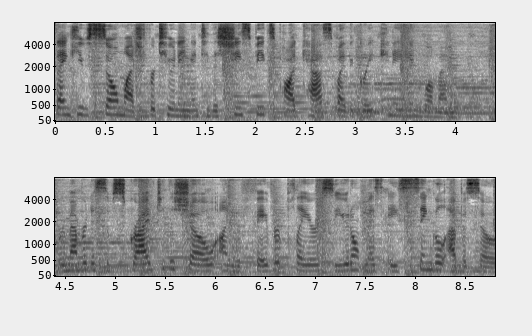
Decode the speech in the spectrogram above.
Thank you so much for tuning into the She Speaks podcast by the Great Canadian Woman. Remember to subscribe to the show on your favorite player so you don't miss a single episode.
